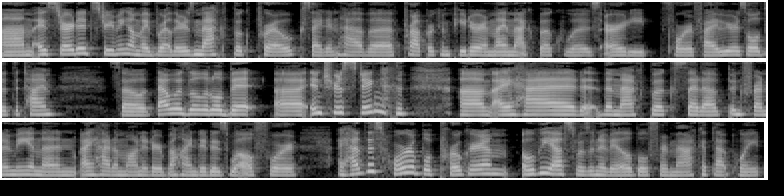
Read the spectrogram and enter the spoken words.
Um, I started streaming on my brother's MacBook Pro because I didn't have a proper computer and my MacBook was already four or five years old at the time. So that was a little bit uh, interesting. um, I had the MacBook set up in front of me, and then I had a monitor behind it as well. For I had this horrible program. OBS wasn't available for Mac at that point.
